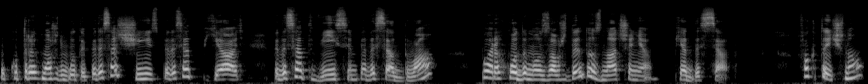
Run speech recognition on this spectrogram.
у котрих можуть бути 56, 55, 58, 52, переходимо завжди до значення 50. Фактично,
